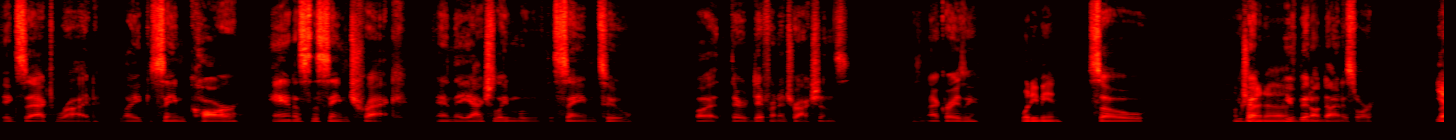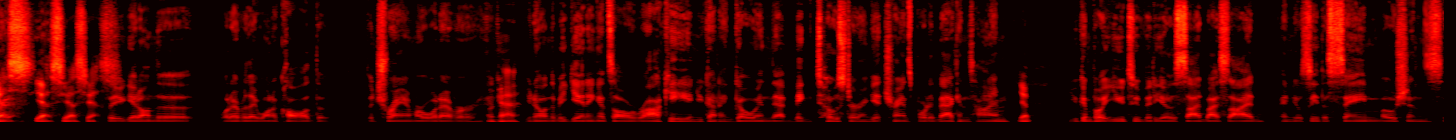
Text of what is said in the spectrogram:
exact ride like same car and it's the same track and they actually move the same too but they're different attractions. Isn't that crazy What do you mean? so I'm trying been, to- you've been on dinosaur Yes, yes, yes, yes. so you get on the whatever they want to call it, the the tram or whatever. And, Okay. You know, in the beginning it's all rocky and you kind of go in that big toaster and get transported back in time. Yep. You can put YouTube videos side by side and you'll see the same motions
